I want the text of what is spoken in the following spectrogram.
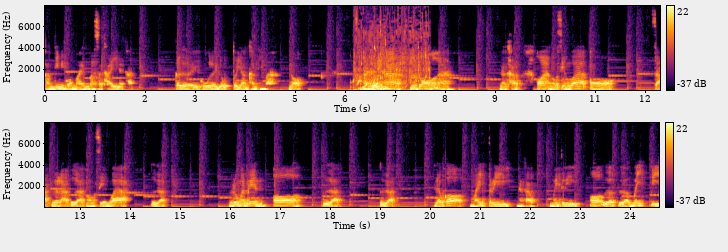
คำที่มีความหมายในภาษาไทยนะครับ ก็เลยครูเลยยกตัวอย่างคำนี้มาเนาะตัวที่ห้ามีตัวออ่างนะครับออ่างออกเสียงว่าอ สระเอือออกเสียงว่า เอือรวมกันเป็นอเอือเอือแล้วก็ไมตรีนะครับ ไมตรีอเอือเอือไมตรี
